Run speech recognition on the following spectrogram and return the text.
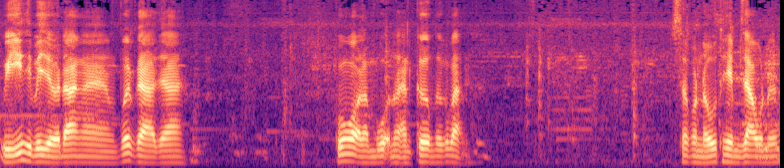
Úy thì bây giờ đang à, vớt gà ra. Cũng gọi là muộn rồi ăn cơm thôi các bạn. Sao còn nấu thêm rau nữa?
